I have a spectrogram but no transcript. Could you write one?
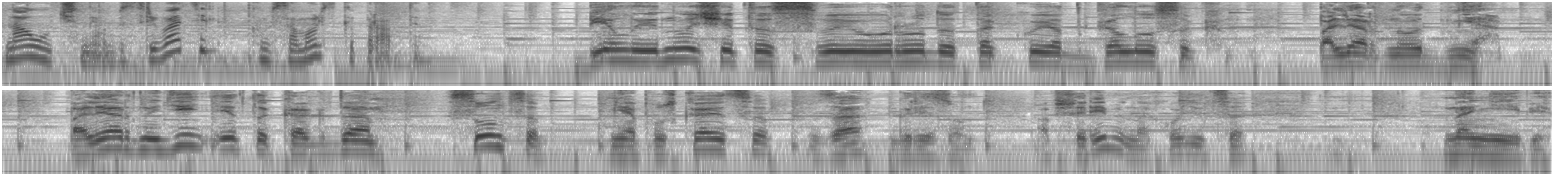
научный обозреватель «Комсомольской правды». Белая ночь – это своего рода такой отголосок полярного дня. Полярный день – это когда солнце не опускается за горизонт, а все время находится на небе.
